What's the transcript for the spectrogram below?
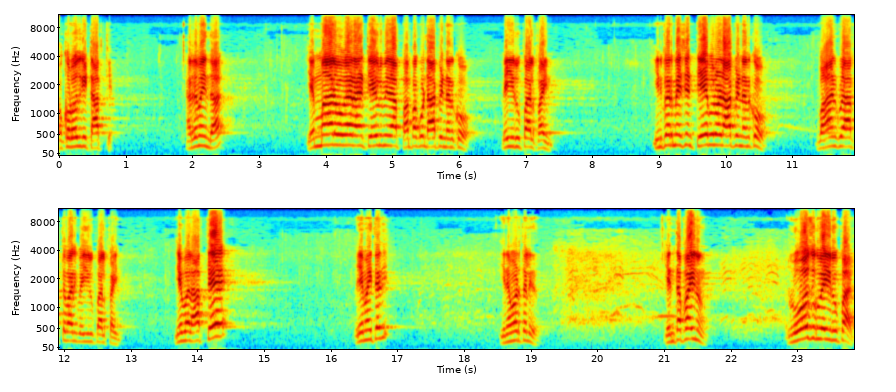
ఒక రోజుకి టాప్తే. అర్థమైందా? ఎంఆర్ఓ గారు ఆయన టేబుల్ మీద పంపకుండా ఆపిండి అనుకో వెయ్యి రూపాయలు ఫైన్. ఇన్ఫర్మేషన్ టేబుల్ వాడు ఆపిండు అనుకో వానికి కూడా ఆపితే వానికి వెయ్యి రూపాయలు ఫైన్. ఎవరు ఆపితే ఏమవుతుంది వినబడతలేదు. ఎంత ఫైను? రోజుకు వెయ్యి రూపాయలు.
